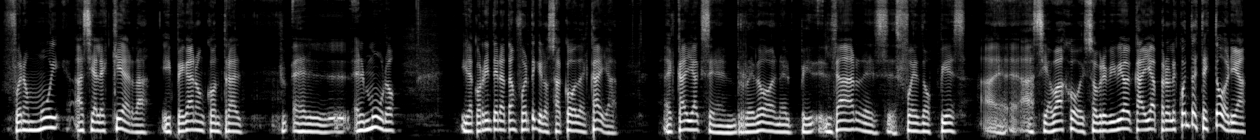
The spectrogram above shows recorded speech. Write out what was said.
Fueron muy hacia la izquierda y pegaron contra el, el, muro y la corriente era tan fuerte que lo sacó del kayak. El kayak se enredó en el pilar, fue dos pies hacia abajo y sobrevivió al kayak, pero les cuento esta historia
